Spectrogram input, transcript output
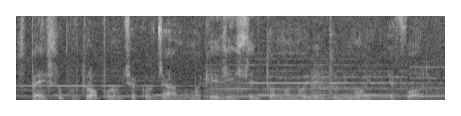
spesso purtroppo non ci accorgiamo, ma che esiste intorno a noi, dentro di noi e fuori.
